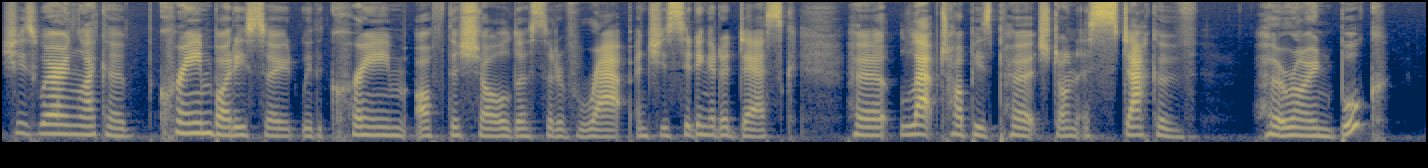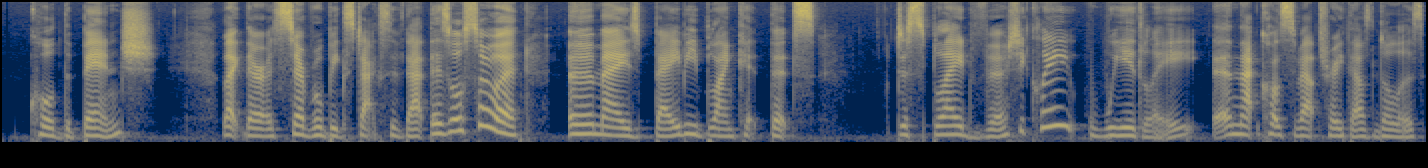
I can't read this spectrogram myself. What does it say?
She's wearing like a cream bodysuit with a cream off the shoulder sort of wrap, and she's sitting at a desk. Her laptop is perched on a stack of her own book called The Bench. Like there are several big stacks of that. There's also a Hermes baby blanket that's displayed vertically, weirdly, and that costs about $3,000.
